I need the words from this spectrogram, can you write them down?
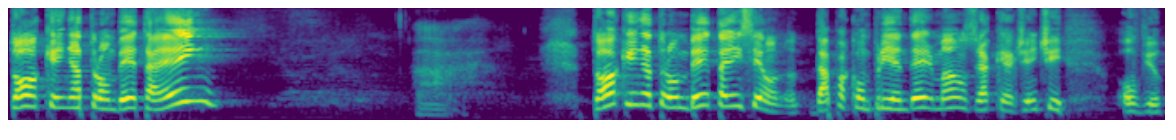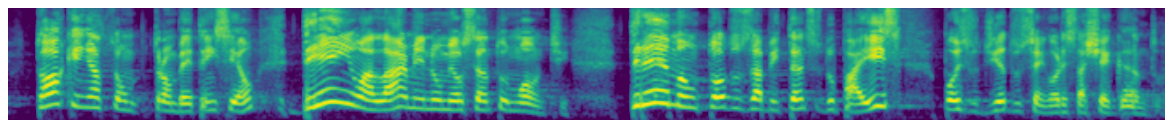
Toquem a trombeta em. Ah. Toquem a trombeta em Sião. Dá para compreender, irmãos, já que a gente ouviu: toquem a trombeta em Sião, deem o um alarme no meu santo monte, tremam todos os habitantes do país, pois o dia do Senhor está chegando.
